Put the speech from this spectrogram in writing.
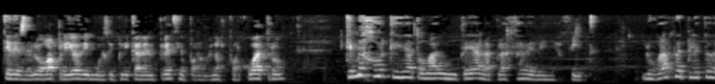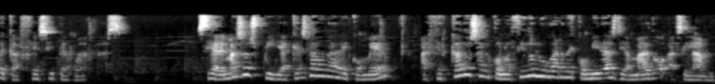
que desde luego a priori multiplican el precio por lo menos por cuatro, qué mejor que ir a tomar un té a la plaza de Bellafit, lugar repleto de cafés y terrazas. Si además os pilla que es la hora de comer, acercados al conocido lugar de comidas llamado Aslam.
